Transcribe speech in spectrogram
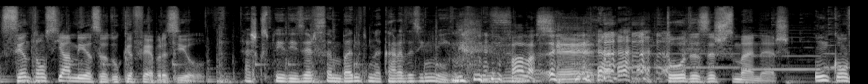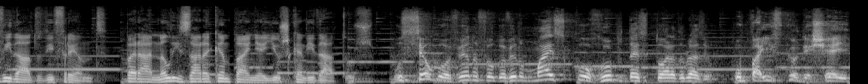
sentam-se à mesa do Café Brasil. Acho que se podia dizer sambando na cara das inimigas. Fala sério. Todas as semanas, um convidado diferente para analisar a campanha e os candidatos. O seu governo foi o governo mais corrupto da história do Brasil. O país que eu deixei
